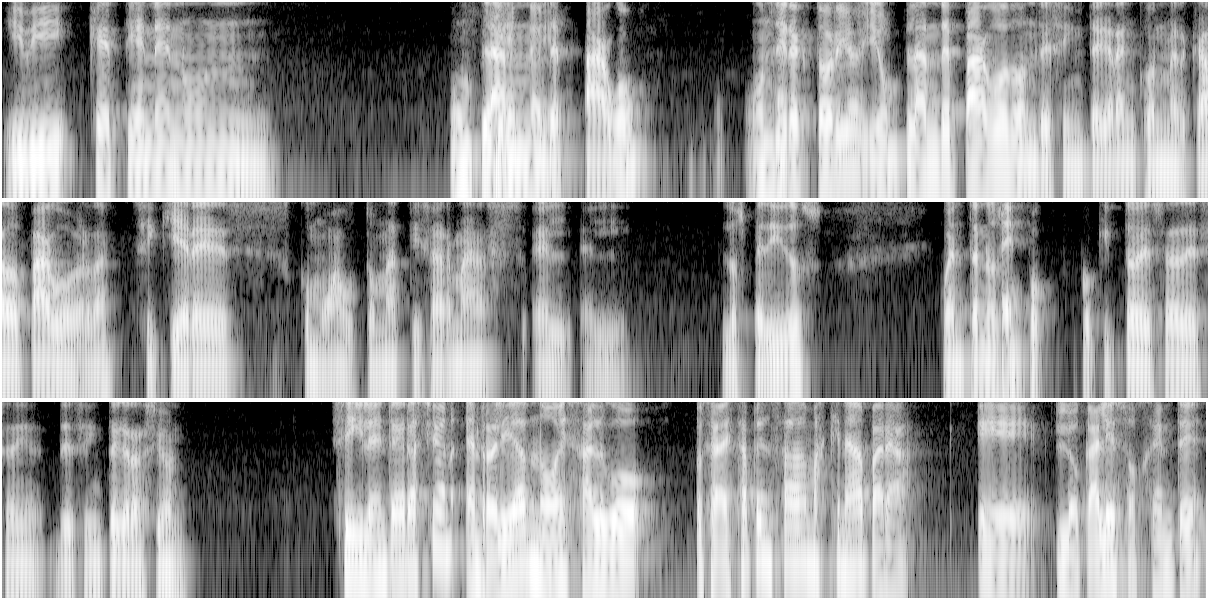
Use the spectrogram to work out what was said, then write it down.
Y vi que tienen un, un plan de pago, un directorio y un plan de pago donde se integran con Mercado Pago, ¿verdad? Si quieres como automatizar más los pedidos. Cuéntanos un poquito de esa, de, de esa integración. Sí, la integración en realidad no es algo, o sea, está pensada más que nada para eh, locales o gente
